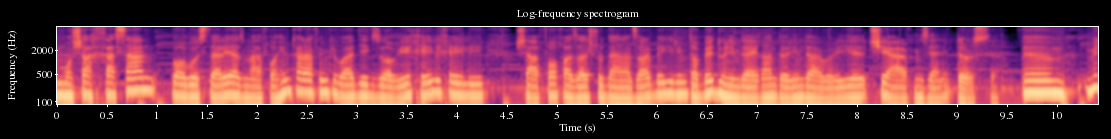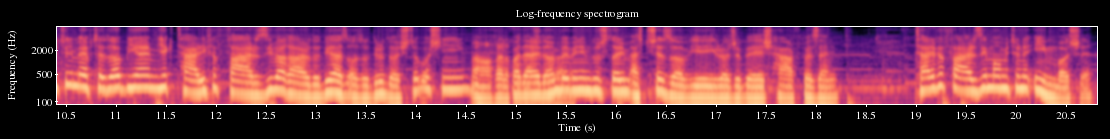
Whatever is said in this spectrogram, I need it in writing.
مشخصا با گستره از مفاهیم طرفیم که باید یک زاویه خیلی خیلی شفاف ازش رو در نظر بگیریم تا بدونیم دقیقا داریم درباره چی حرف می‌زنیم. درسته. می‌تونیم ابتدا بیایم یک تعریف فرضی و قراردادی از آزادی رو داشته باشیم و در ادامه. ببینیم دوست داریم از چه زاویه ای راجع بهش حرف بزنیم. تعریف فرضی ما می‌تونه این باشه.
